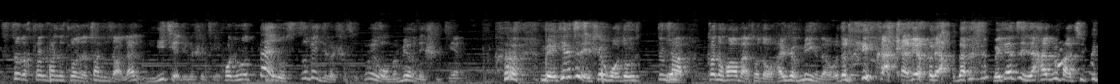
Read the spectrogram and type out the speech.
这个刚才说的上去找来理解这个事情，或者说带入思维这个事情，因为我们没有那时间，每天自己生活都就像刚才黄老板说的，我还认命的，我的命还改变不了的，每天自己还无法去跟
